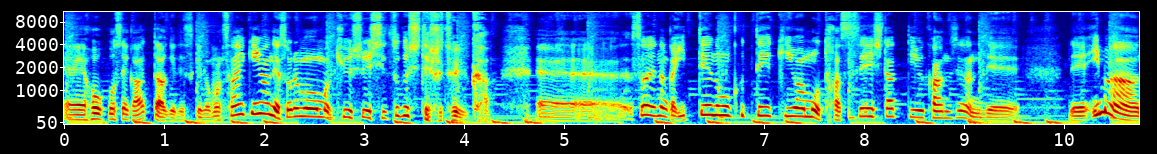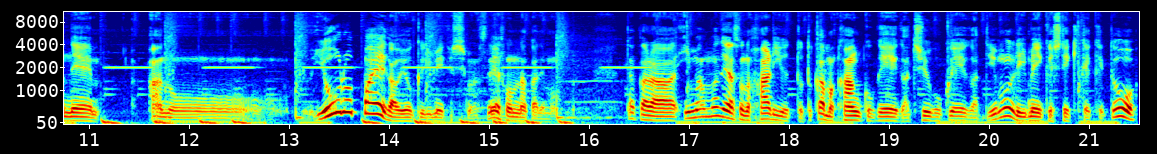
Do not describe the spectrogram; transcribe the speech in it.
えー、方向性があったわけですけど、まあ、最近はね、それもま吸収し尽くしてるというか、えー、そういうなんか一定の目的はもう達成したっていう感じなんで、で今ね、あのー、ヨーロッパ映画をよくリメイクしますね、その中でも。だから今まではそのハリウッドとか、まあ、韓国映画、中国映画っていうものをリメイクしてきたけど、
